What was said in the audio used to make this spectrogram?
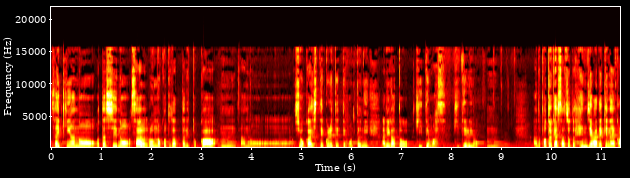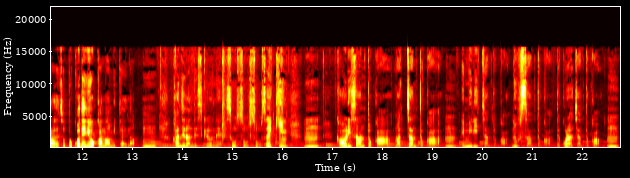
最近あの私のサロンのことだったりとか、うんあの紹介してくれてて本当にありがとう。聞いてます。聞いてるよ、うん、あのポッドキャストはちょっと返事ができないからねちょっとどこで言おうかなみたいな、うん、感じなんですけどね。そうそうそう。最近、うん、かおりさんとかまっちゃんとか、うん、エミリーちゃんとかヌフさんとかデコラちゃんとか、うん、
